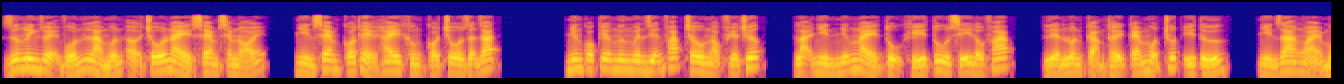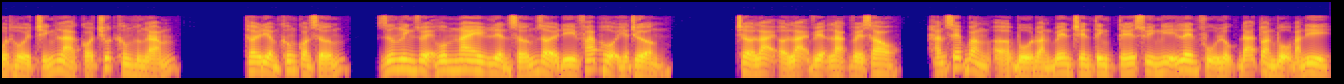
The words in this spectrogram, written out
Dương linh duệ vốn là muốn ở chỗ này xem xem nói, nhìn xem có thể hay không có chỗ dẫn dắt nhưng có kia ngưng nguyên diễn pháp châu ngọc phía trước, lại nhìn những này tụ khí tu sĩ đấu pháp, liền luôn cảm thấy kém một chút ý tứ, nhìn ra ngoài một hồi chính là có chút không hứng lắm. Thời điểm không còn sớm, dương linh duệ hôm nay liền sớm rời đi pháp hội hiện trường. Trở lại ở lại viện lạc về sau, hắn xếp bằng ở bồ đoàn bên trên tinh tế suy nghĩ lên phủ lục đã toàn bộ bán đi,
